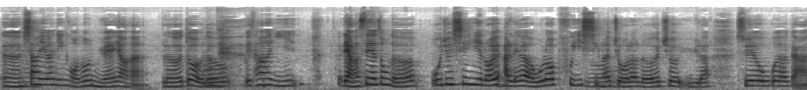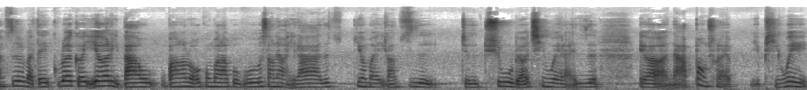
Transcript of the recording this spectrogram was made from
嗯，像一个人咬侬肉一样个。然后到后头，每趟伊两三个钟头，我就心里老有压力个，我老怕伊醒了觉了，然后就要远了。所以我觉着搿样子勿对。过了搿一个礼拜，我我帮阿拉老公、帮阿拉婆婆商量，伊拉还是要么搿样子就是劝我勿要亲喂了，还是那个拿帮出来平喂，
